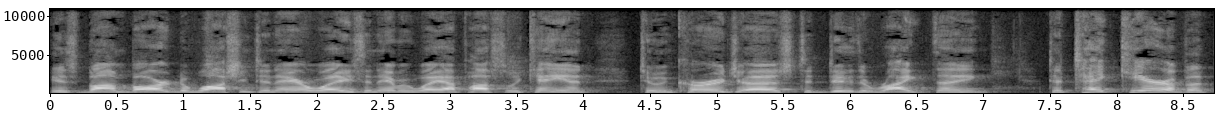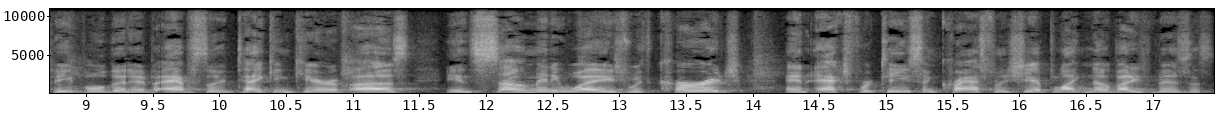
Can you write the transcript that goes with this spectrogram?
is bombard the Washington airways in every way I possibly can to encourage us to do the right thing, to take care of the people that have absolutely taken care of us in so many ways with courage and expertise and craftsmanship like nobody's business.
